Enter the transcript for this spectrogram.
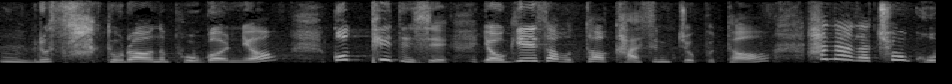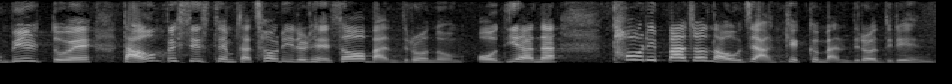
음. 그리고 싹 돌아오는 복원력, 꽃 피듯이 여기에서부터 가슴 쪽부터 하나하나 초고밀도의 다운백 시스템 다 처리를 해서 만들어 놓은 어디 하나 털이 빠져나오지 않게끔 만들어드린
